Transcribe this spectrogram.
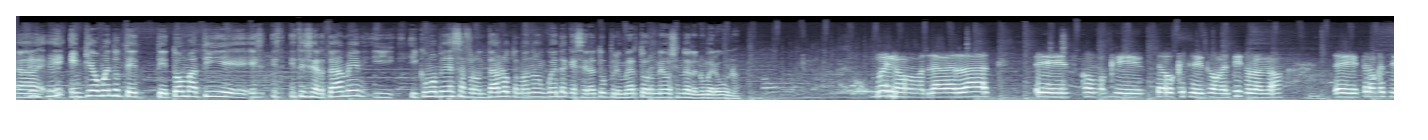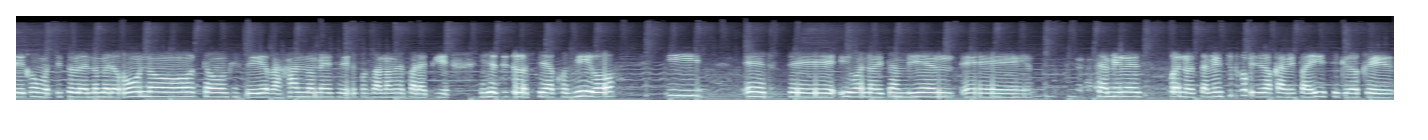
ah, Ujú. ¿en qué momento te, te toma a ti eh, es- es- este certamen y, y cómo piensas afrontarlo tomando en cuenta que será tu primer torneo siendo la número uno? Bueno, la verdad es como que tengo que seguir con el título, ¿no? Eh, tengo que seguir con el título de número uno, tengo que seguir rajándome, seguir esforzándome para que ese título esté conmigo y este y bueno y también eh, también es bueno también estoy compitiendo acá en mi país y creo que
